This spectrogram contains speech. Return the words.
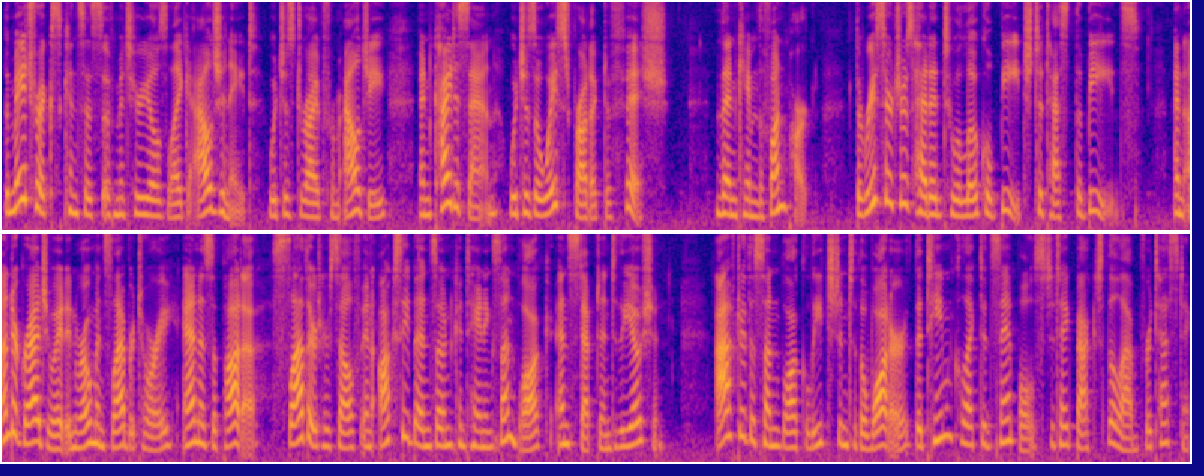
The matrix consists of materials like alginate, which is derived from algae, and chitosan, which is a waste product of fish. Then came the fun part. The researchers headed to a local beach to test the beads. An undergraduate in Roman's laboratory, Anna Zapata, slathered herself in oxybenzone containing sunblock and stepped into the ocean. After the sunblock leached into the water, the team collected samples to take back to the lab for testing.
